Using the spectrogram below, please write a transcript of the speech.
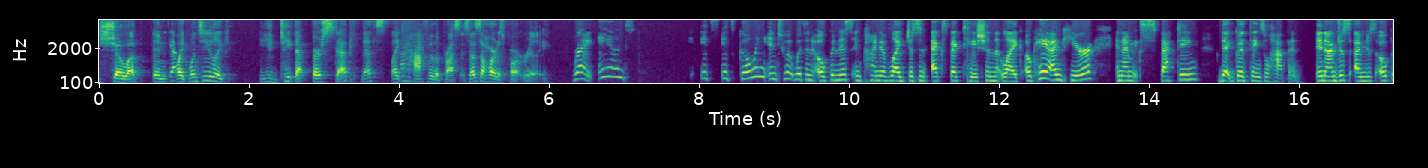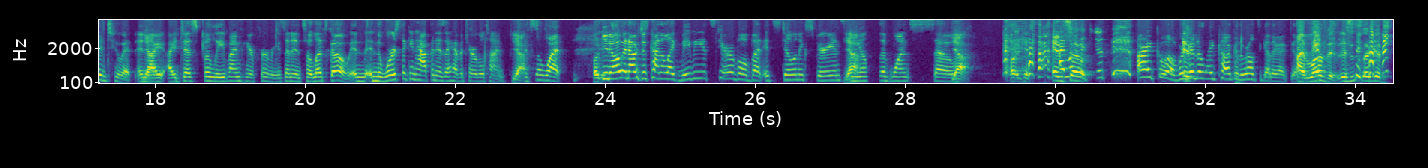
show up and yep. like once you like you take that first step, that's like uh-huh. half of the process. That's the hardest part, really. Right, and it's it's going into it with an openness and kind of like just an expectation that like okay i'm here and i'm expecting that good things will happen. And i'm just i'm just open to it. And yeah. I, I just believe i'm here for a reason. And so let's go. And, and the worst that can happen is i have a terrible time. Yeah. And so what? Okay. you know and i was just kind of like maybe it's terrible but it's still an experience yeah. and you'll live once. So yeah. Okay. And so all right cool. We're gonna like conquer the world together i feel i love it. This is so good.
